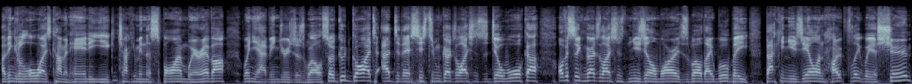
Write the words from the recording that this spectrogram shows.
I think it'll always come in handy. You can chuck him in the spine wherever when you have injuries as well. So good guy to add to their system. Congratulations to Dylan Walker. Obviously, congratulations to New Zealand Warriors as well. They will be back in New Zealand, hopefully, we assume,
